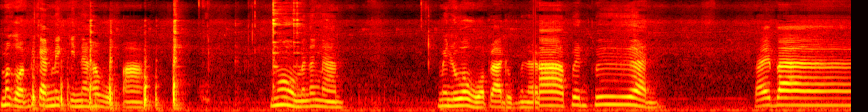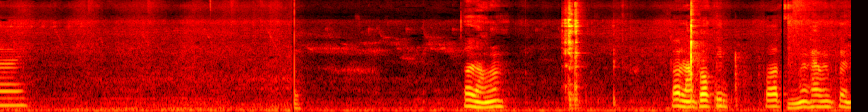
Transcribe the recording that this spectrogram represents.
เมื่อก่อนพี่กันไม่กินนะคะหัวปลาโง่มันตั้งนาน ไม่รู้ว่าหัวปลาดุกมันอะไรค่ะเพื่อนๆ บายบายตอนหลังตอนหลังพอกินพอถึงนะคะเพื่อน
